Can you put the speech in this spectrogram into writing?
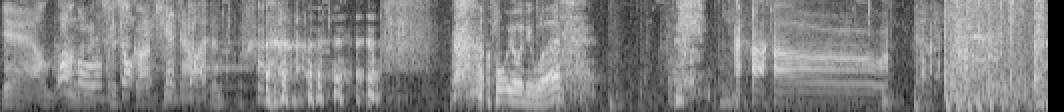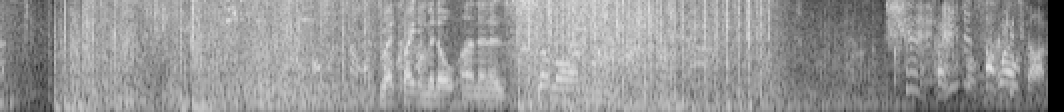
Yeah, I'm, One I'm more gonna and we got subscribe this, to you let's now, go. Adam. I thought we already were. Oh. No, Red crate in the middle, and then there's someone. Shit, who the fuck Well done.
